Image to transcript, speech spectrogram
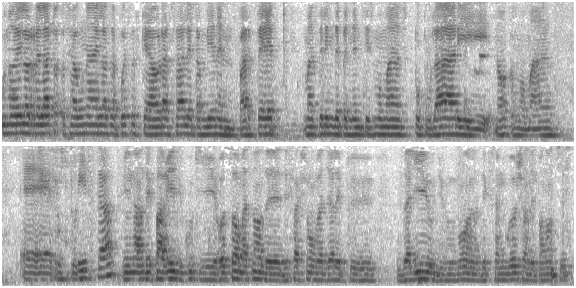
uno de los relatos, o sea, una de las apuestas que ahora sale también en parte más del independentismo más popular y, ¿no? Como más rupturista. Une, un des paris du coup qui ressort maintenant des, des factions, on va dire, les plus alliés ou du mouvement euh, d'extrême gauche indépendantiste.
